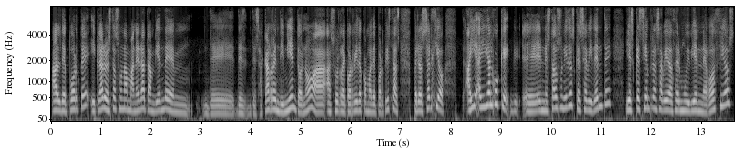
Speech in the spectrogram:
al deporte. Y claro, esta es una manera también de mm, de, sacar rendimiento ¿no? a, a su recorrido como deportistas. Pero Sergio, hay, hay algo que eh, en Estados Unidos que es evidente y es que siempre han sabido hacer muy bien negocios.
